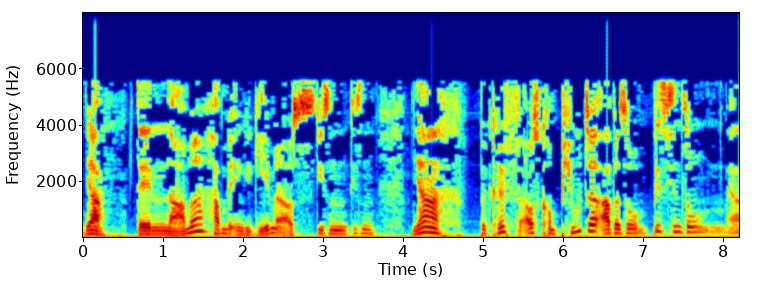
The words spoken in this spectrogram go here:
ja, den Name haben wir ihm gegeben aus diesen, diesen, ja, Begriff aus Computer, aber so ein bisschen so, ja,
